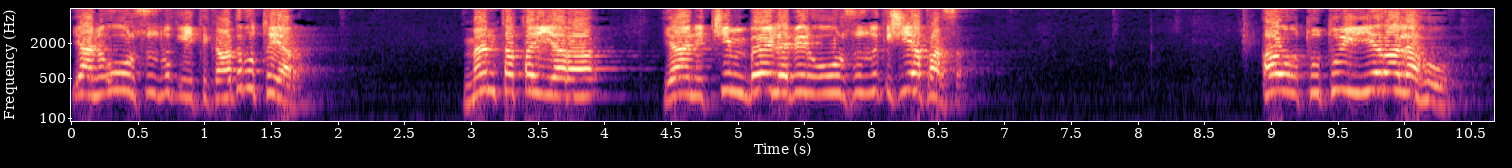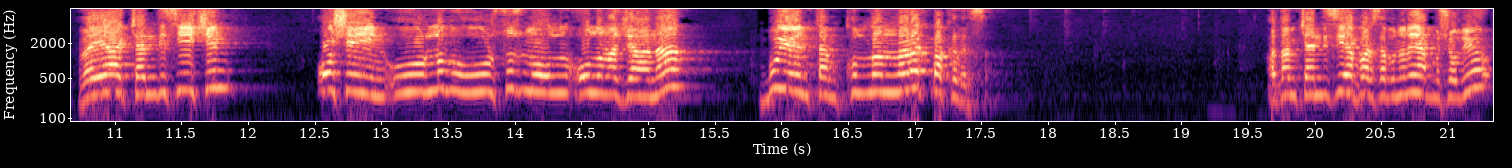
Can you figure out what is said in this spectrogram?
yani uğursuzluk itikadı bu tıyara. Men tatayyara yani kim böyle bir uğursuzluk işi yaparsa av tutuyyira lehu veya kendisi için o şeyin uğurlu mu uğursuz mu olunacağına bu yöntem kullanılarak bakılırsa. Adam kendisi yaparsa bunu ne yapmış oluyor?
